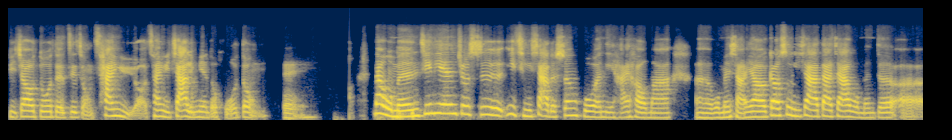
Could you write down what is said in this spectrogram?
比较多的这种参与哦，参与家里面的活动。对。那我们今天就是疫情下的生活，你还好吗？呃，我们想要告诉一下大家，我们的呃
